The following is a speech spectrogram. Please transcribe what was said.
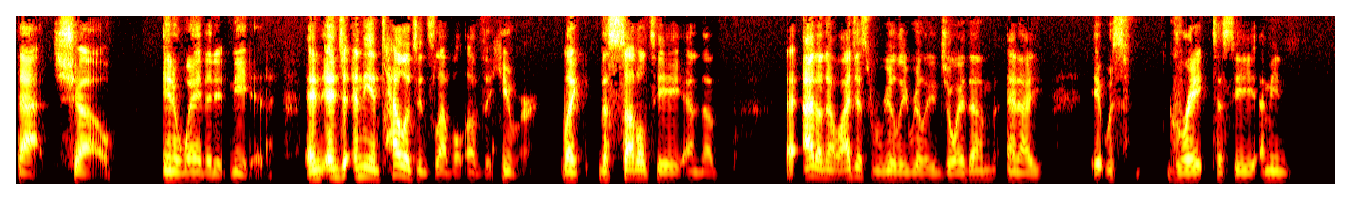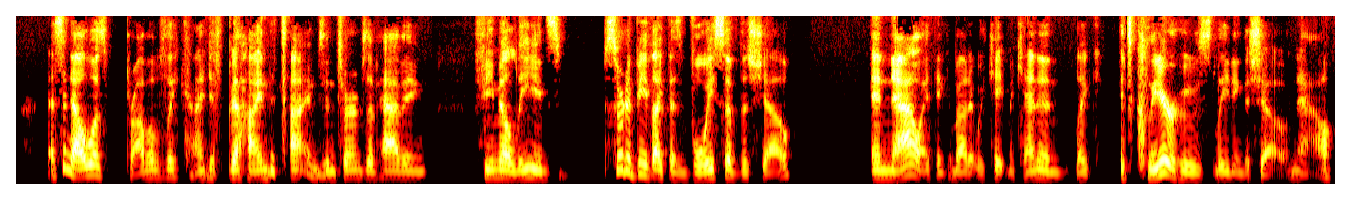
that show in a way that it needed, and and and the intelligence level of the humor, like the subtlety and the. I- don't know. I just really, really enjoyed them, and I. It was great to see. I mean, SNL was probably kind of behind the times in terms of having female leads sort of be like the voice of the show. And now I think about it with Kate McKinnon, like it's clear who's leading the show now,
